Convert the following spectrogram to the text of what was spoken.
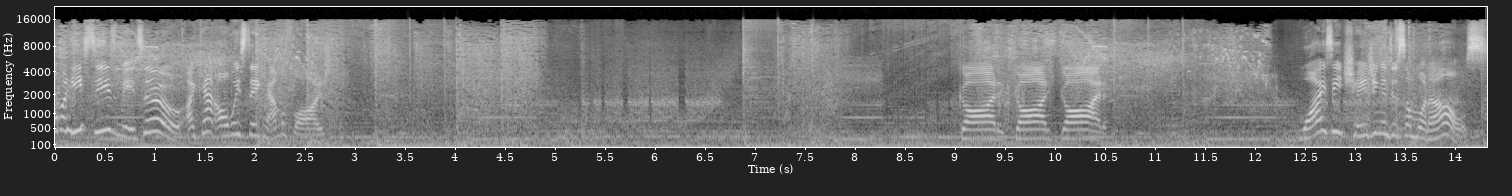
Oh, but he sees me too. I can't always stay camouflaged. God, God, God. Why is he changing into someone else?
